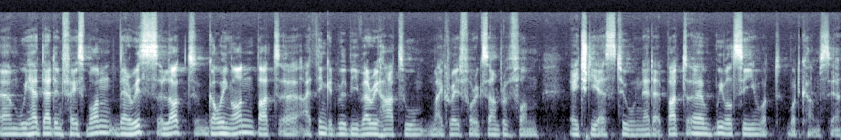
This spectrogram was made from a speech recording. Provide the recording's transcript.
Um, we had that in phase one. There is a lot going on, but uh, I think it will be very hard to migrate, for example, from HDS to NetApp. But uh, we will see what, what comes. Yeah.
